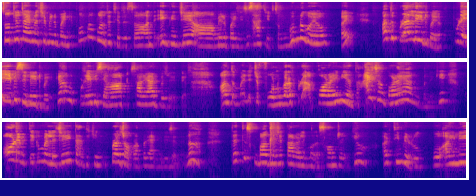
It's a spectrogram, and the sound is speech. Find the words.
सो त्यो टाइममा चाहिँ मेरो बहिनी फोनमा बोल्दै थियो रहेछ। अन्त एक दिन चाहिँ मेरो बहिनी चाहिँ साथीहरूसँग घुम्नु गयो है। अन्त पुरा लेट भयो। पुरै बेसी लेट भयो। क्या अब पुरै बेसी आठ साढे आठ बजेको थियो। अन्त मैले चाहिँ फोन गरेर पुरा कराएँ नि। अन्त आइज गराइहाल्नु भने कि। अरू बित्तिकै मैले चाहिँ त्यहाँदेखि पुरा झगडा पनि हामी दुईजना होइन। त्यहाँ त्यसको बादमा चाहिँ ताराले मलाई सम्झायो क्या अरू तिमीहरूको अहिले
